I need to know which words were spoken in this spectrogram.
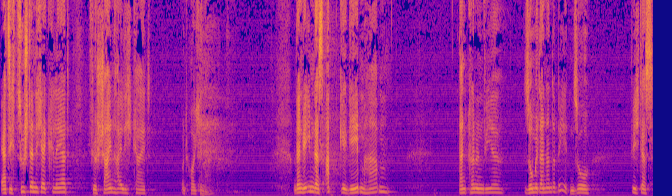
Er hat sich zuständig erklärt für Scheinheiligkeit und Heuchelei. Und wenn wir ihm das abgegeben haben, dann können wir so miteinander beten, so wie ich das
